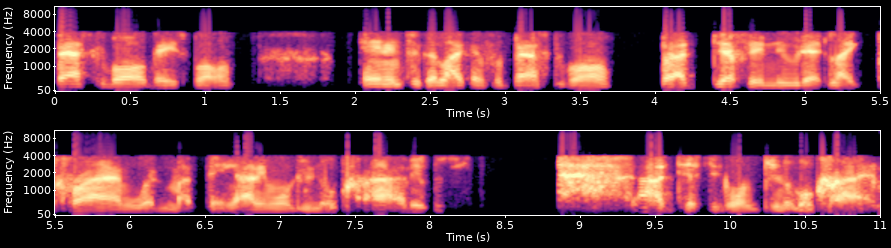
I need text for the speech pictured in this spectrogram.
basketball, baseball, and then took a liking for basketball. But I definitely knew that like crime wasn't my thing. I didn't want to do no crime. It was I just didn't want to do no more crime.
